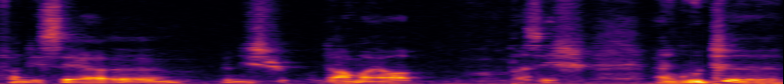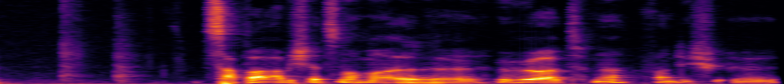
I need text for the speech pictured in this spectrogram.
Fand ich sehr, äh, wenn ich da mal, was ich, mein gut, äh, Zappa habe ich jetzt nochmal mhm. äh, gehört, ne? fand ich, äh,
